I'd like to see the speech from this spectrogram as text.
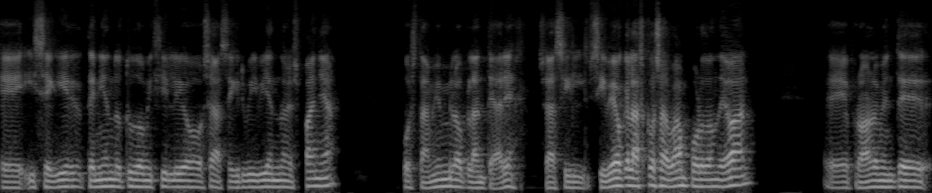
eh, y seguir teniendo tu domicilio, o sea, seguir viviendo en España, pues también me lo plantearé. O sea, si, veo que las cosas van por donde van, eh, probablemente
